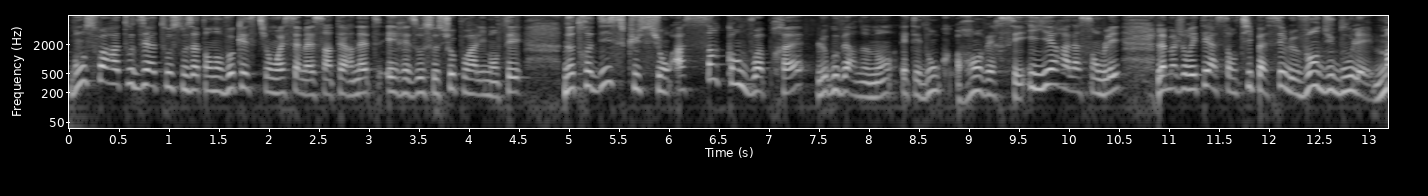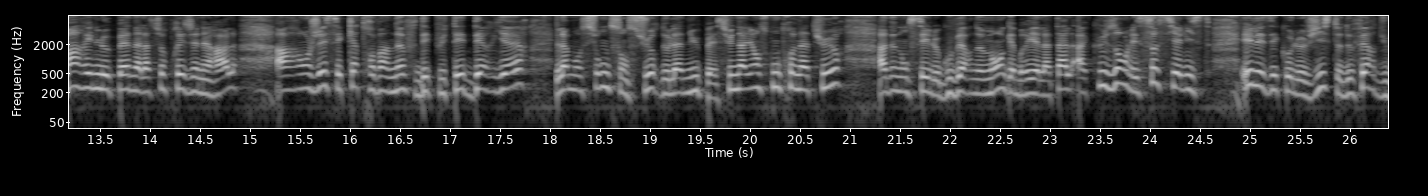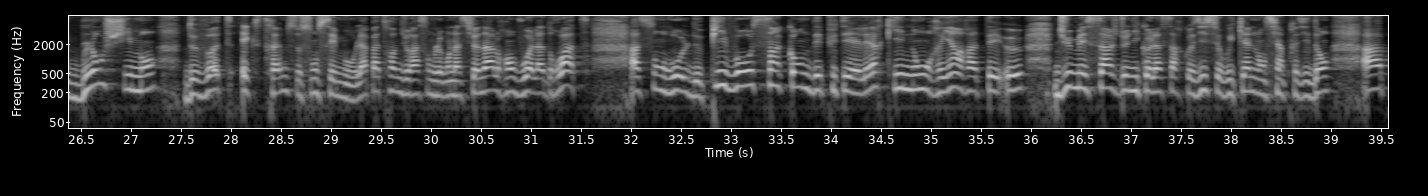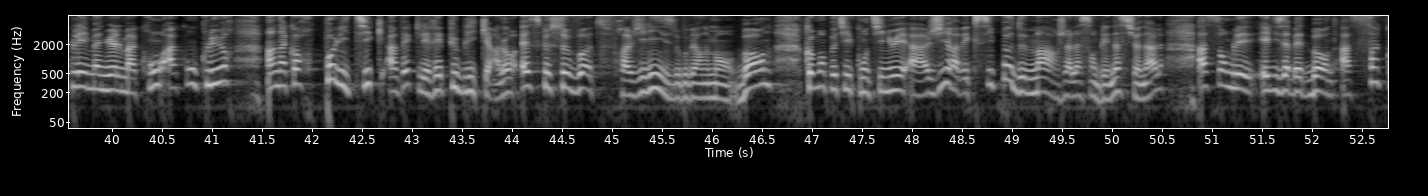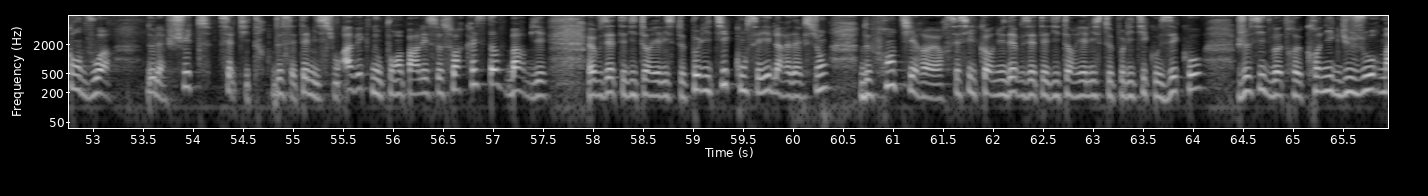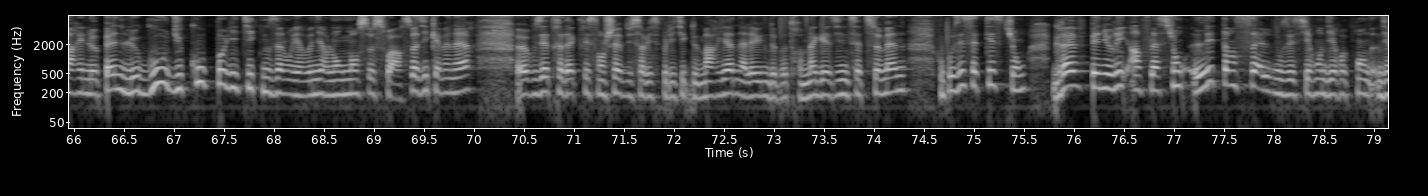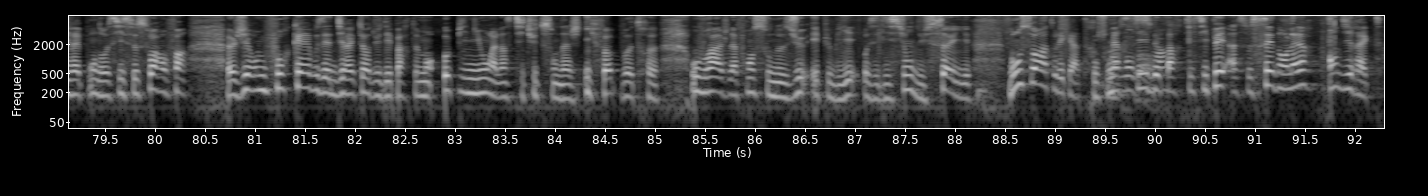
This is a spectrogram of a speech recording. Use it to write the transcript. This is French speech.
Bonsoir à toutes et à tous. Nous attendons vos questions, SMS, Internet et réseaux sociaux pour alimenter notre discussion. À 50 voix près, le gouvernement était donc renversé. Hier, à l'Assemblée, la majorité a senti passer le vent du boulet. Marine Le Pen, à la surprise générale, a rangé ses 89 députés derrière la motion de censure de la NUPES. Une alliance contre nature, a dénoncé le gouvernement. Gabriel Attal accusant les socialistes et les écologistes de faire du blanchiment de vote extrême. Ce sont ses mots. Rassemblement national renvoie la droite à son rôle de pivot. 50 députés LR qui n'ont rien raté, eux, du message de Nicolas Sarkozy ce week-end. L'ancien président a appelé Emmanuel Macron à conclure un accord politique avec les Républicains. Alors, est-ce que ce vote fragilise le gouvernement Borne? Comment peut-il continuer à agir avec si peu de marge à l'Assemblée nationale? Assemblée Elisabeth Borne à 50 voix de la chute, c'est le titre de cette émission. Avec nous pour en parler ce soir, Christophe Barbier. Vous êtes éditorialiste politique, conseiller de la rédaction de Franc-Tireur. Cécile Cornudet, vous êtes éditorialiste politique aux Échos. Je cite votre chronique du jour, Marine Le Pen, le goût du coup politique. Nous allons y revenir longuement ce soir. Soisy Kamener, euh, vous êtes rédactrice en chef du service politique de Marianne à la une de votre magazine cette semaine. Vous posez cette question. Grève, pénurie, inflation, l'étincelle. Nous essaierons d'y répondre aussi ce soir. Enfin, euh, Jérôme Fourquet, vous êtes directeur du département Opinion à l'Institut de sondage IFOP. Votre ouvrage La France sous nos yeux est publié aux éditions du Seuil. Bonsoir à tous les quatre. Merci de participer à ce C'est dans l'air en direct.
